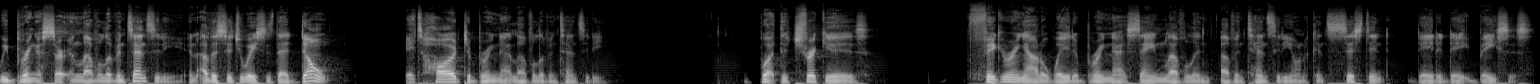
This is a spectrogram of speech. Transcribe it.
we bring a certain level of intensity. In other situations that don't, it's hard to bring that level of intensity. But the trick is figuring out a way to bring that same level of intensity on a consistent day to day basis.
